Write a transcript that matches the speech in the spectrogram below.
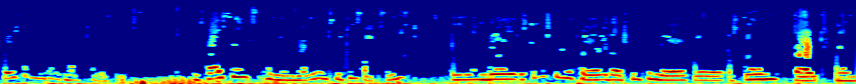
First, I'm going to choices. The choices come in one and two conceptions, and they're essentially a pair that you can wear for a swim, bike, and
